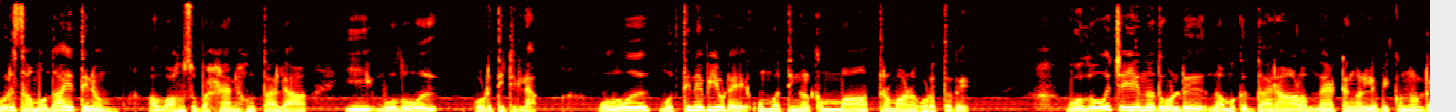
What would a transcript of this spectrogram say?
ഒരു സമുദായത്തിനും അള്ളാഹു സുബഹാനഹു താല ഈ വുളു കൊടുത്തിട്ടില്ല. വുളു മുത്തുനബിയുടെ ഉമ്മത്തിങ്ങൾക്ക് മാത്രമാണ് കൊടുത്തത്. വുളു ചെയ്യുന്നത് കൊണ്ട് നമുക്ക് ധാരാളം നേട്ടങ്ങൾ ലഭിക്കുന്നുണ്ട്.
